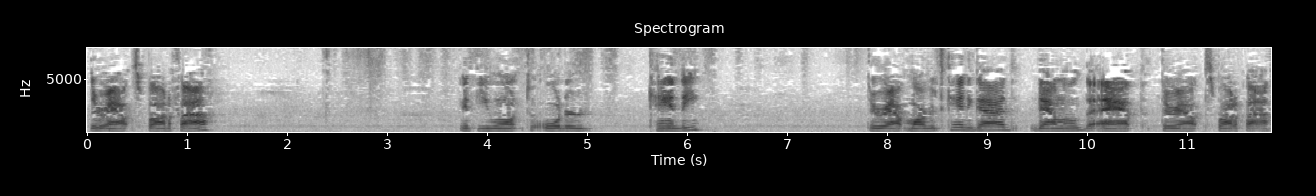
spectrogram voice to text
throughout Spotify. If you want to order candy throughout Margaret's Candy Guide, download the app throughout Spotify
